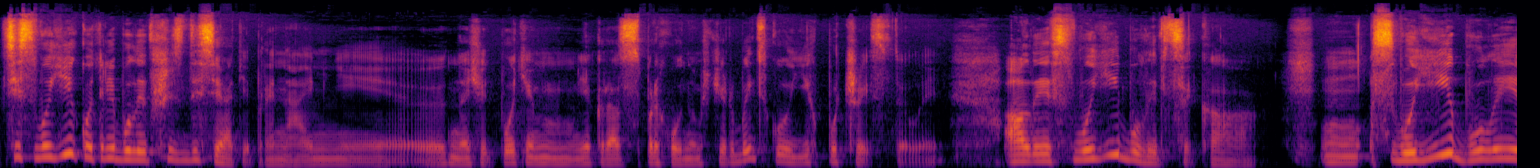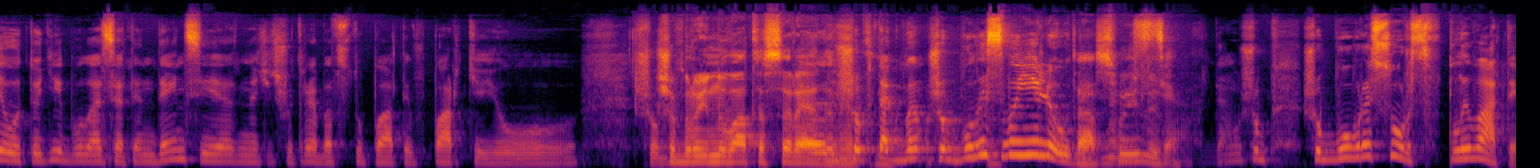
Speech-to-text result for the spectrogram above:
Ці свої, котрі були в 60-ті, принаймні, е, значить, потім якраз з приходом Щербицького їх почистили. Але свої були в ЦК. Свої були, от тоді була ця тенденція, значить, що треба вступати в партію, щоб, Щоб руйнувати е, середину. щоб, так, щоб були свої люди на свої люди. Тому щоб, щоб був ресурс впливати.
